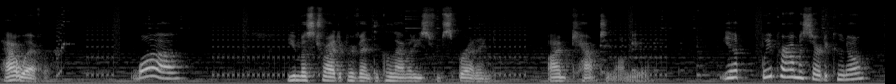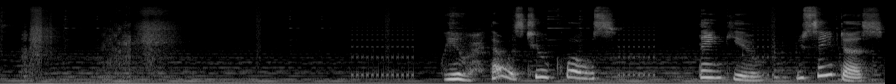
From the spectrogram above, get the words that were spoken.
However, Wah! you must try to prevent the calamities from spreading. I'm counting on you. Yep, we promise, Articuno. Phew, that was too close. Thank you. You saved us.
